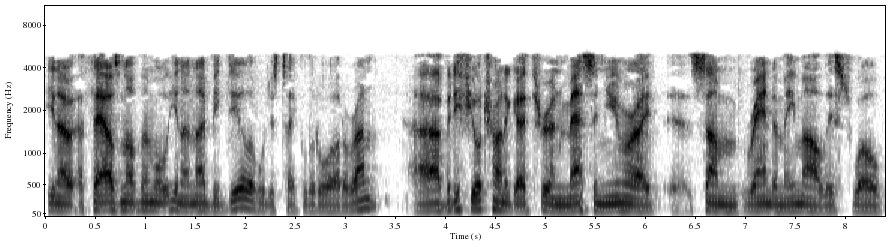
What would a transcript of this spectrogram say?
you know a thousand of them, well, you know, no big deal. It will just take a little while to run. Uh, but if you're trying to go through and mass enumerate uh, some random email list, well,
